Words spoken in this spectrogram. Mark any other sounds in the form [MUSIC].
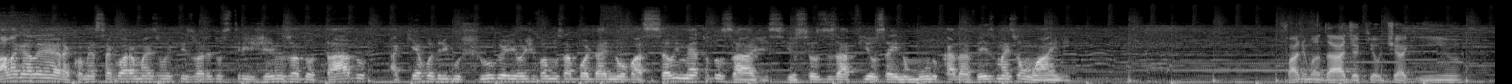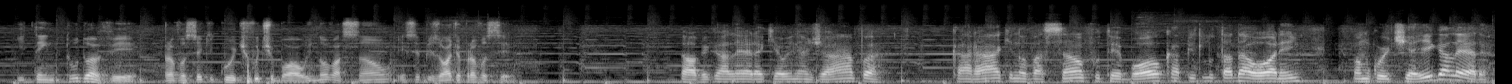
Fala galera, começa agora mais um episódio dos Trigêmeos Adotado. Aqui é Rodrigo Sugar e hoje vamos abordar inovação e métodos ágeis e os seus desafios aí no mundo cada vez mais online. Fala Irmandade, aqui é o Tiaguinho e tem tudo a ver. Para você que curte futebol e inovação, esse episódio é para você. Salve galera, aqui é o William Japa. Caraca, inovação, futebol, o capítulo tá da hora, hein? Vamos curtir aí, galera?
